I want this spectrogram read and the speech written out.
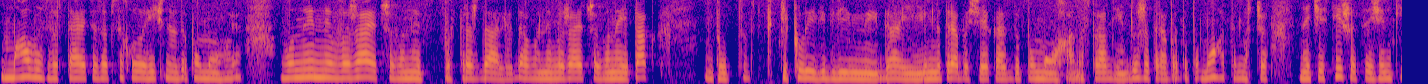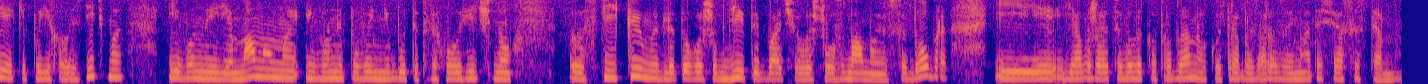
мало звертаються за психологічною допомогою. Вони не вважають, що вони постраждалі. Да? Вони вважають, що вони і так тут втікли від війни, да? і їм не треба ще якась допомога. Насправді їм дуже треба допомога, тому що найчастіше це жінки, які поїхали з дітьми, і вони є мамами, і вони повинні бути психологічно. е, Стійкими для того, щоб діти бачили, що з мамою все добре. І я вважаю, це великою проблемою, якою треба зараз займатися системно.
